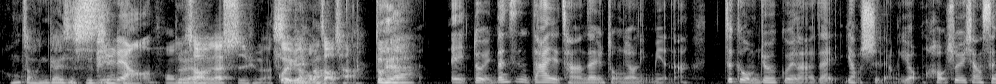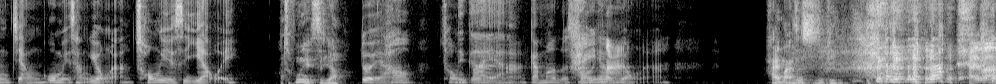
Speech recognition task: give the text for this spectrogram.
红枣应该是食品吧？红枣应该食品吧？桂圆红枣茶。对啊，哎，对，但是它也常常在中药里面啊。这个我们就会归纳在药食两用。好，所以像生姜，我们也常用啊。葱也是药哎，葱也是药。对啊，葱白啊，感冒的时候要用啊。海马是食品，海马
